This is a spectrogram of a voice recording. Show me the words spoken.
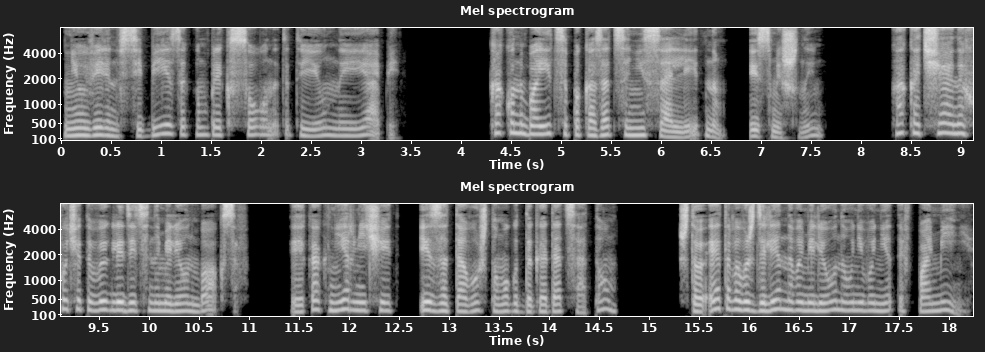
не уверен в себе и закомплексован этот юный Япи. Как он боится показаться несолидным и смешным. Как отчаянно хочет выглядеть на миллион баксов. И как нервничает из-за того, что могут догадаться о том, что этого вожделенного миллиона у него нет и в помине.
